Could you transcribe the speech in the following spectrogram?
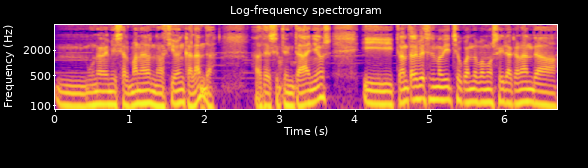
mm, una de mis hermanas nació en Calanda hace 70 años y tantas veces me ha dicho cuándo vamos a ir a Calanda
